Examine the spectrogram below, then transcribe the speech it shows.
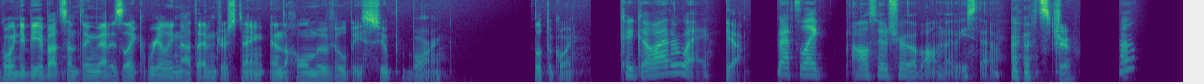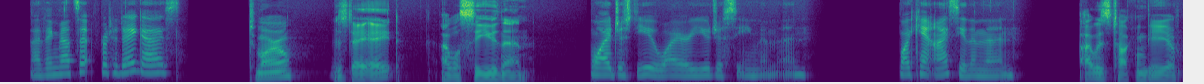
going to be about something that is like really not that interesting, and the whole movie will be super boring. Flip a coin. Could go either way. Yeah. That's like also true of all movies, though. That's true. Well, I think that's it for today, guys. Tomorrow is day eight. I will see you then. Why just you? Why are you just seeing them then? Why can't I see them then? I was talking to you.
